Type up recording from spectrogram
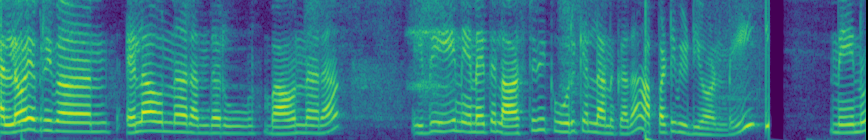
హలో ఎవ్రీవన్ ఎలా ఉన్నారు అందరూ? బాగున్నారా? ఇది నేనైతే లాస్ట్ వీక్ ఊరికి వెళ్ళాను కదా అప్పటి వీడియో అండి. నేను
